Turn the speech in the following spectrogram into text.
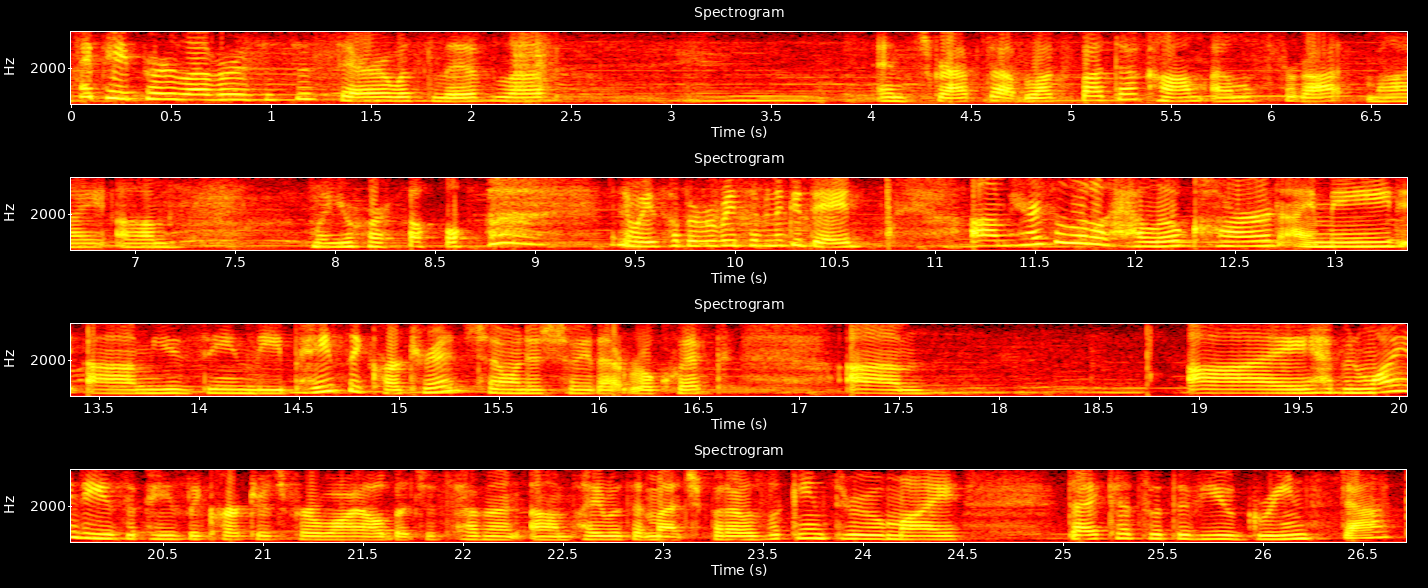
Hi paper lovers, this is Sarah with Live, Love, and Scrap.blogspot.com. I almost forgot my um, my URL. Anyways, hope everybody's having a good day. Um, here's a little hello card I made um, using the Paisley cartridge. I wanted to show you that real quick. Um, I have been wanting to use the Paisley cartridge for a while, but just haven't um, played with it much. But I was looking through my Die Cuts with a View green stack,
